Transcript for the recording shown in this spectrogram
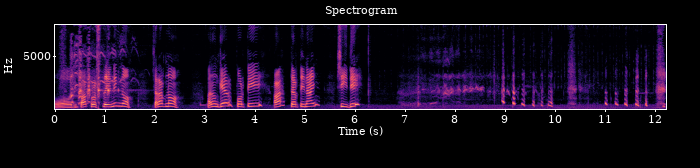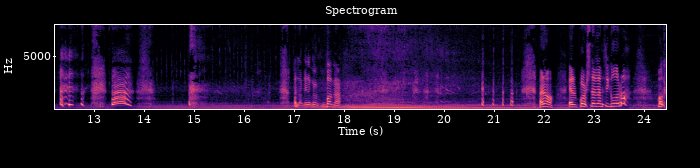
Oh, di pa cross training no. Sarap no. Anong gear? 40? Ah, 39? CD? ah. Ang laki ng kakbang ah. ano? Air Force na lang siguro? Pag...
